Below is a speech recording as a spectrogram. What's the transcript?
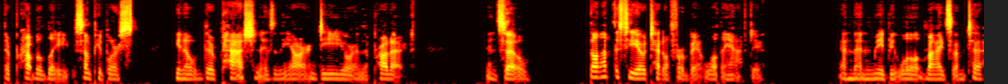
They're probably some people are, you know, their passion is in the R and D or in the product, and so they'll have the CEO title for a bit while they have to. And then maybe we'll advise them to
